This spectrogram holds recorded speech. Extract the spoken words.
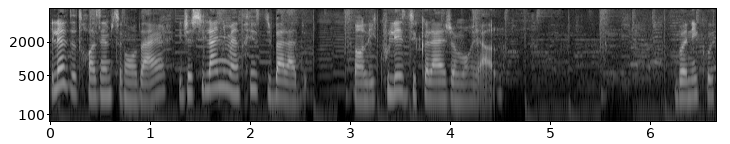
élève de troisième secondaire, et je suis l'animatrice du balado, dans les coulisses du Collège de Montréal. Bonne écoute!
